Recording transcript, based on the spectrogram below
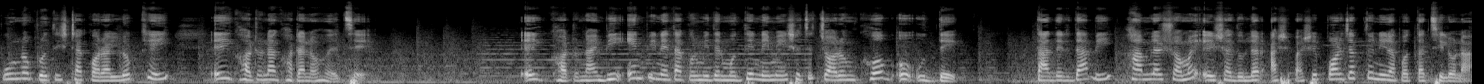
পূর্ণ প্রতিষ্ঠা করার লক্ষ্যেই এই ঘটনা ঘটানো হয়েছে। এই ঘটনায় বিএনপি নেতাকর্মীদের মধ্যে নেমে এসেছে চরম ক্ষোভ ও উদ্বেগ। তাদের দাবি, হামলার সময় এরশাদুল্লার আশেপাশে পর্যাপ্ত নিরাপত্তা ছিল না।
